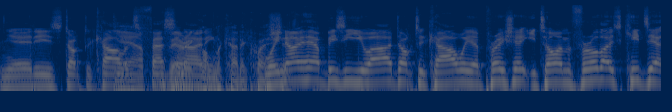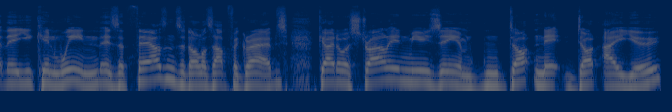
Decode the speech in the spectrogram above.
Yeah, it is, Dr. Karl. Yeah, it's very fascinating. complicated question. We know how busy you are, Dr. Karl. We appreciate your time. And for all those kids out there, you can win. There's a thousands of dollars up for grabs. Go to AustralianMuseum.net.au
